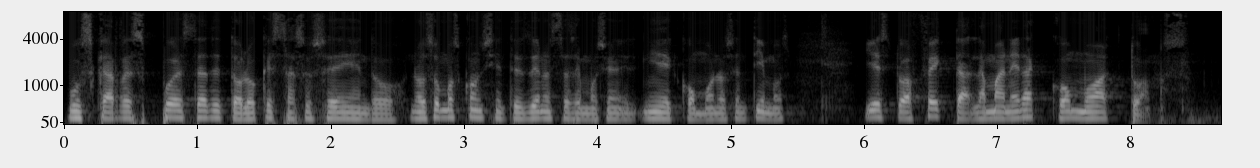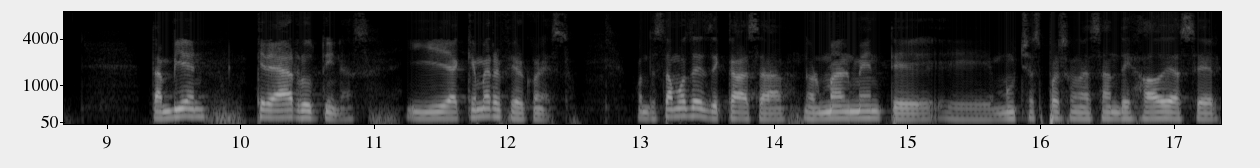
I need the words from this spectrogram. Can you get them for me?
buscar respuestas de todo lo que está sucediendo, no somos conscientes de nuestras emociones ni de cómo nos sentimos y esto afecta la manera como actuamos. También crear rutinas. ¿Y a qué me refiero con esto? Cuando estamos desde casa, normalmente eh, muchas personas han dejado de hacer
